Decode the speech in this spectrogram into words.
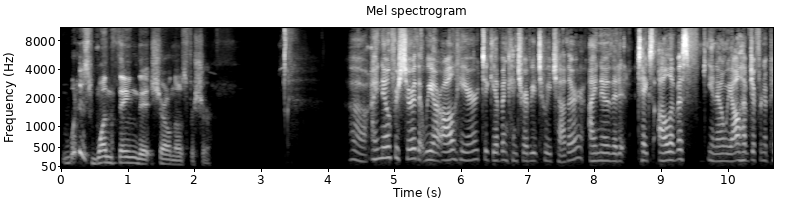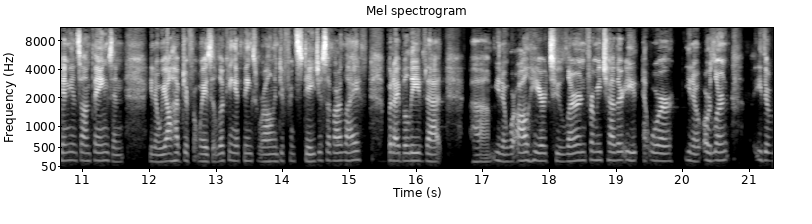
what is one thing that Cheryl knows for sure? Oh, I know for sure that we are all here to give and contribute to each other. I know that it takes all of us, you know, we all have different opinions on things and, you know, we all have different ways of looking at things. We're all in different stages of our life. But I believe that, um, you know, we're all here to learn from each other or, you know, or learn either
